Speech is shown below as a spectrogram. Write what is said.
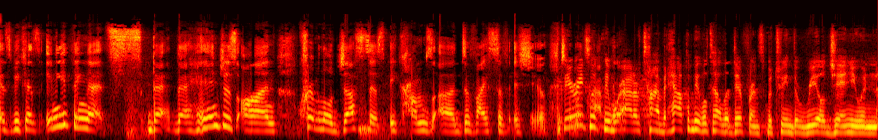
is because anything that's that, that hinges on criminal justice becomes a divisive issue. Very quickly, we're out of time, but how can people tell the difference between the real, genuine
